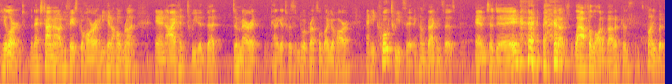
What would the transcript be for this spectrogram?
he learned. The next time out, he faced Gohara and he hit a home run. And I had tweeted that Demeritte kind of got twisted into a pretzel by Gohara, and he quote tweets it and comes back and says, "And today," and I laughed a lot about it because it's funny. But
